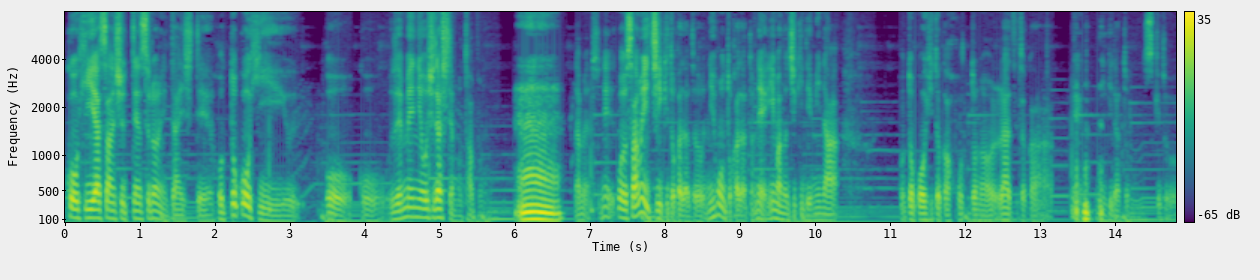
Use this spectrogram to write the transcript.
コーヒー屋さん出店するのに対して、ホットコーヒーをこう、前面に押し出しても多分うん。ダメなんですよね。こう寒い地域とかだと、日本とかだとね、今の時期でみんな、ホットコーヒーとかホットのラテとか、ね、人気だと思うんですけど、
